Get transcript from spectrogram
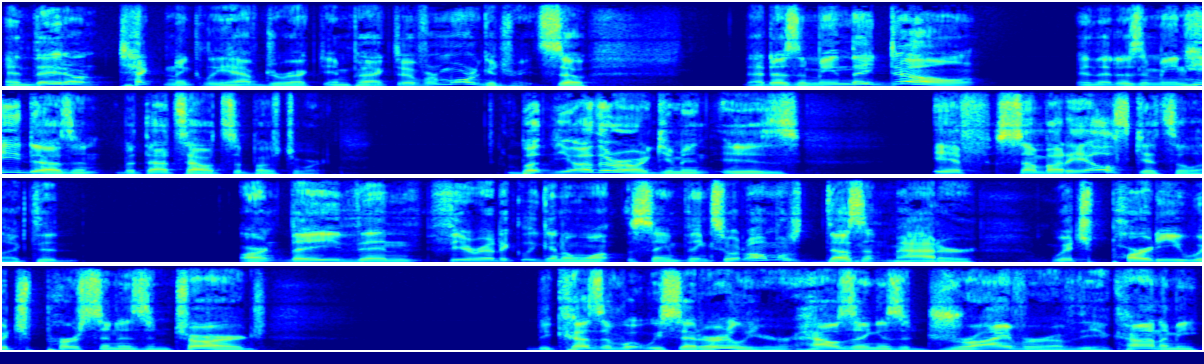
and they don't technically have direct impact over mortgage rates. So that doesn't mean they don't, and that doesn't mean he doesn't, but that's how it's supposed to work. But the other argument is if somebody else gets elected, aren't they then theoretically going to want the same thing? So it almost doesn't matter which party, which person is in charge because of what we said earlier. Housing is a driver of the economy.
